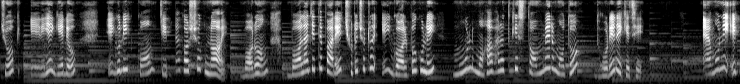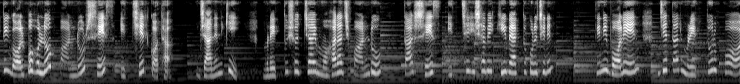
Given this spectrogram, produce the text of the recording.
চোখ এড়িয়ে গেলেও এগুলি কম চিত্তাকর্ষক নয়, বরং বলা যেতে পারে ছোট ছোট এই গল্পগুলি মূল মহাভারতকে স্তম্ভের মতো ধরে রেখেছে। এমনই একটি গল্প হলো পাণ্ডুর শেষ ইচ্ছের কথা। জানেন কি? মৃত্যুসজ্জায় মহারাজ পাণ্ডু তার শেষ ইচ্ছে হিসাবে কি ব্যক্ত করেছিলেন? তিনি বলেন যে তার মৃত্যুর পর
